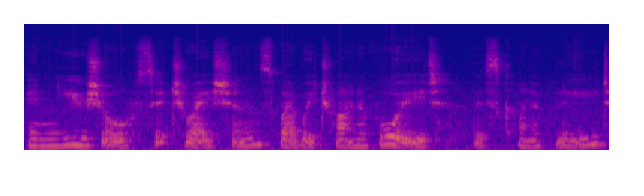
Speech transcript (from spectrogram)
in usual situations where we try and avoid this kind of bleed.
